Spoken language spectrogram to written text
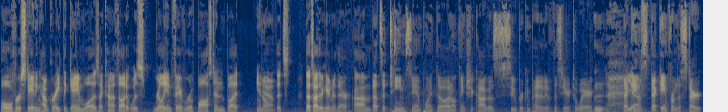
overstating how great the game was. I kind of thought it was really in favor of Boston, but you know, Yeah. it's that's either here nor there. Um, That's a team standpoint, though. I don't think Chicago's super competitive this year to where that yeah. game's that game from the start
